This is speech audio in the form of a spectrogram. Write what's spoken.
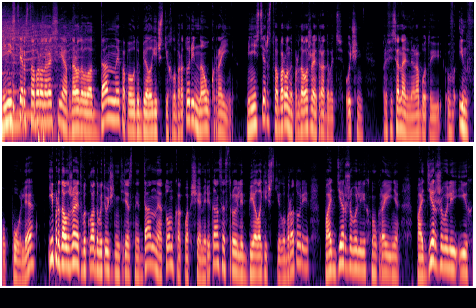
Министерство обороны России обнародовало данные по поводу биологических лабораторий на Украине. Министерство обороны продолжает радовать очень профессиональной работой в инфополе и продолжает выкладывать очень интересные данные о том, как вообще американцы строили биологические лаборатории, поддерживали их на Украине, поддерживали их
